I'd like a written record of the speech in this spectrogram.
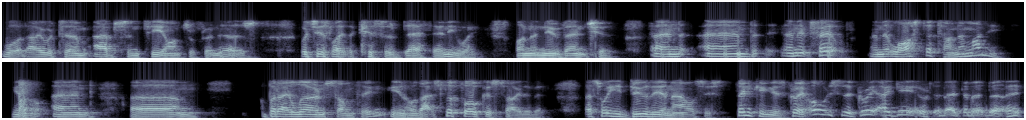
what I would term absentee entrepreneurs which is like the kiss of death anyway on a new venture. And and and it failed, and it lost a ton of money, you know. And um, but I learned something, you know. That's the focus side of it. That's why you do the analysis. Thinking is great. Oh, this is a great idea.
